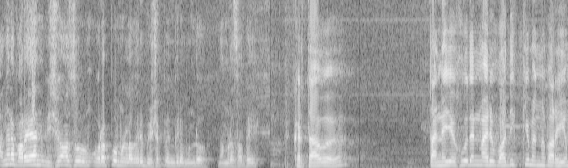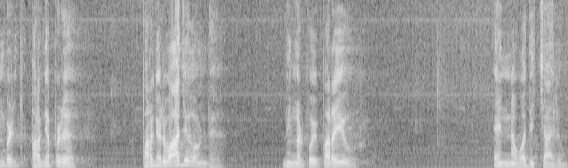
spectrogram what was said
അങ്ങനെ പറയാൻ വിശ്വാസവും ഉറപ്പുമുള്ള ഒരു ബിഷപ്പെങ്കിലും ഉണ്ടോ നമ്മുടെ സഭയിൽ? കർത്താവ് തന്നെ യഹൂദന്മാർ വധിക്കുമെന്ന് പറയുമ്പോൾ പറഞ്ഞപ്പോൾ പറഞ്ഞൊരു വാചകമുണ്ട്. നിങ്ങൾ പോയി പറയൂ എന്നെ വധിച്ചാലും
